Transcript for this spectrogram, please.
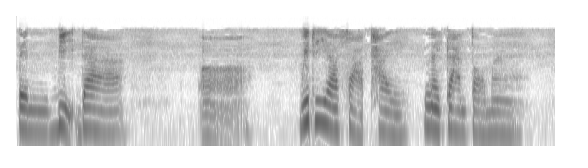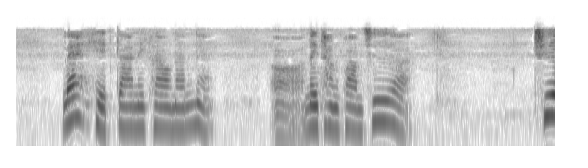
เป็นบิดาวิทยาศาสตร์ไทยในการต่อมา และเหตุการณ์ในคราวนั้นเนี่ยในทางความเชื่อ เชื่อ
